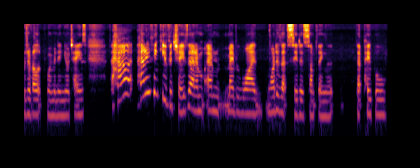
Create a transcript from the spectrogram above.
developed women in your teams. How how do you think you've achieved that, and, and maybe why why does that sit as something that that people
